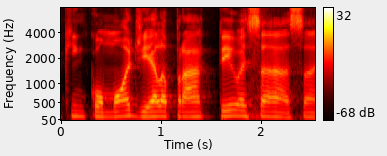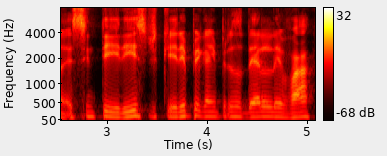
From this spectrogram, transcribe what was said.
que incomode ela para ter essa, essa- esse interesse de querer pegar a empresa dela e levar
